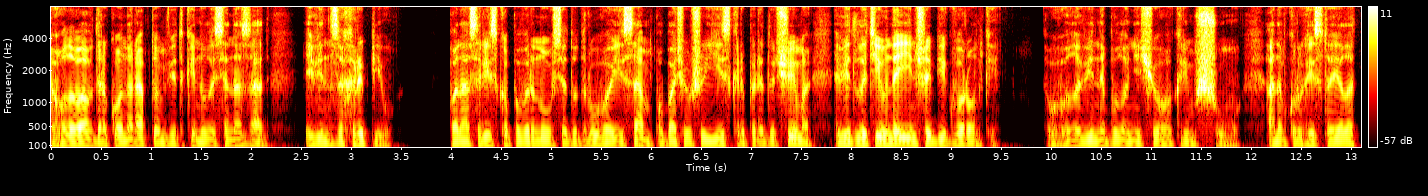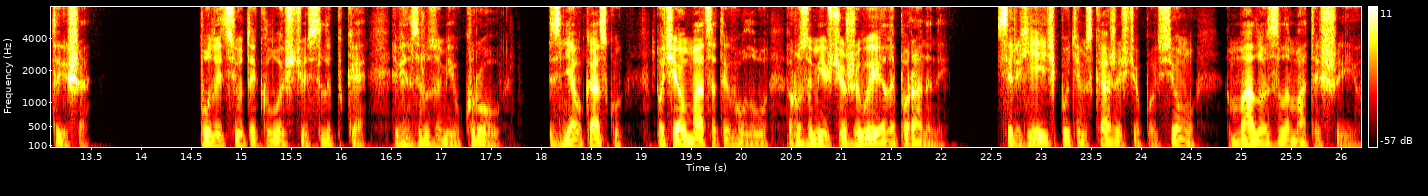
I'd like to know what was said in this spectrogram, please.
Голова в дракона раптом відкинулася назад, і він захрипів. Панас різко повернувся до друга і сам, побачивши іскри перед очима, відлетів на інший бік воронки. У голові не було нічого, крім шуму, а навкруги стояла тиша. По лицю текло щось липке. Він зрозумів кров. Зняв каску, почав мацати голову, розумів, що живий, але поранений. Сергіїч потім скаже, що по всьому мало зламати шию.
